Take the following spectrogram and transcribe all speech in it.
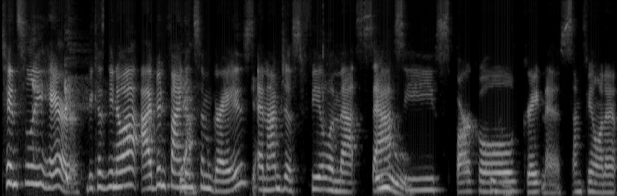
tinsely hair because you know what? I've been finding Yeah. some grays, Yeah. and I'm just feeling that sassy sparkle greatness. I'm feeling it.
